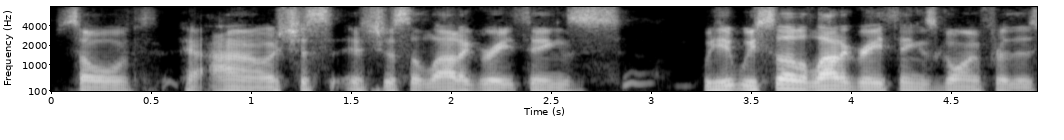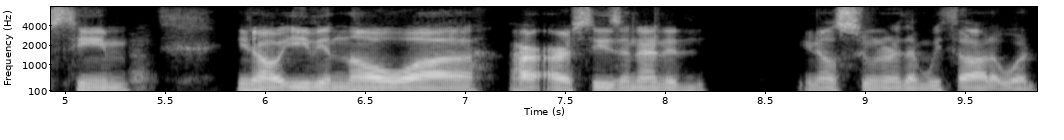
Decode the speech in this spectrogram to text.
so I don't know. It's just it's just a lot of great things. We we still have a lot of great things going for this team. You know, even though uh, our our season ended, you know, sooner than we thought it would.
